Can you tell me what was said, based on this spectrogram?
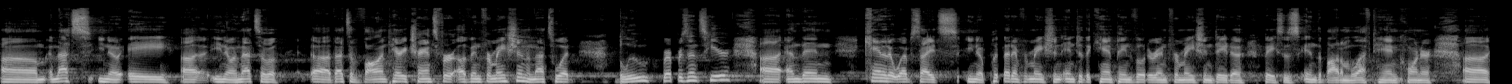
Um, and that's, you know, a, uh, you know, and that's a, uh, that's a voluntary transfer of information, and that's what blue represents here. Uh, and then candidate websites, you know, put that information into the campaign voter information databases in the bottom left-hand corner. Uh,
